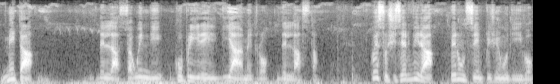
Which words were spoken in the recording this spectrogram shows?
metà dell'asta, quindi coprire il diametro dell'asta. Questo ci servirà per un semplice motivo,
